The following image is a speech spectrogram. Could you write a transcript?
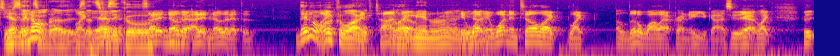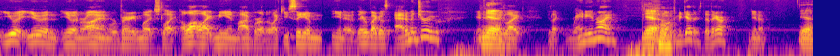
Two Yeah, they sets don't- of brothers. like- That's Yeah. pretty cool. So I didn't know that. I didn't know that at the They don't like, look alike. at the time, like no. me and Ryan. It yeah. was it wasn't until like like a little while after I knew you guys. Yeah, like you you and you and Ryan were very much like a lot like me and my brother. Like you see him, you know, everybody goes Adam and Drew, and Yeah. like like Randy and Ryan Yeah, walking together. There they are. You know, yeah.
